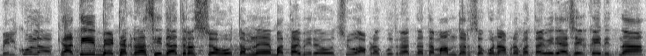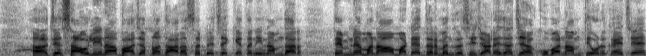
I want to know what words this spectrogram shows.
બિલકુલ ખ્યાતિ બેઠકના સીધા દ્રશ્યો હું તમને બતાવી રહ્યો છું. આપણા ગુજરાતના તમામ દર્શકોને આપણે બતાવી રહ્યા છીએ કઈ રીતના જે સાવલીના ભાજપના ધારાસભ્ય છે, કેતન ઇનામદાર, તેમને મનાવવા માટે ધર્મેન્દ્રસિંહ જાડેજા જે હકુબા નામથી ઓળખાય છે,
